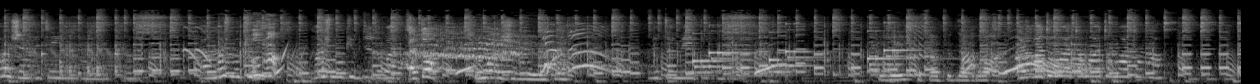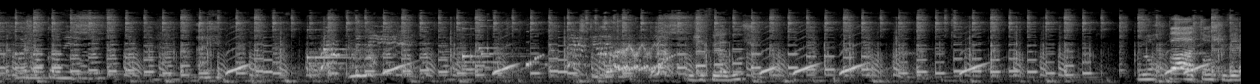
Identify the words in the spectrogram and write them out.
Oh, j'ai arrêté une. Alors moi je m'occupe. Oh, de... Moi je m'occupe de droite. Attends, moi j'ai eu peur. Pas. Désolé, je te fais un peu de la droite. Alors attends-moi, attends-moi, attends-moi, attends-moi. J'ai fait la gauche. Me repars pas. Attends, j'y vais.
